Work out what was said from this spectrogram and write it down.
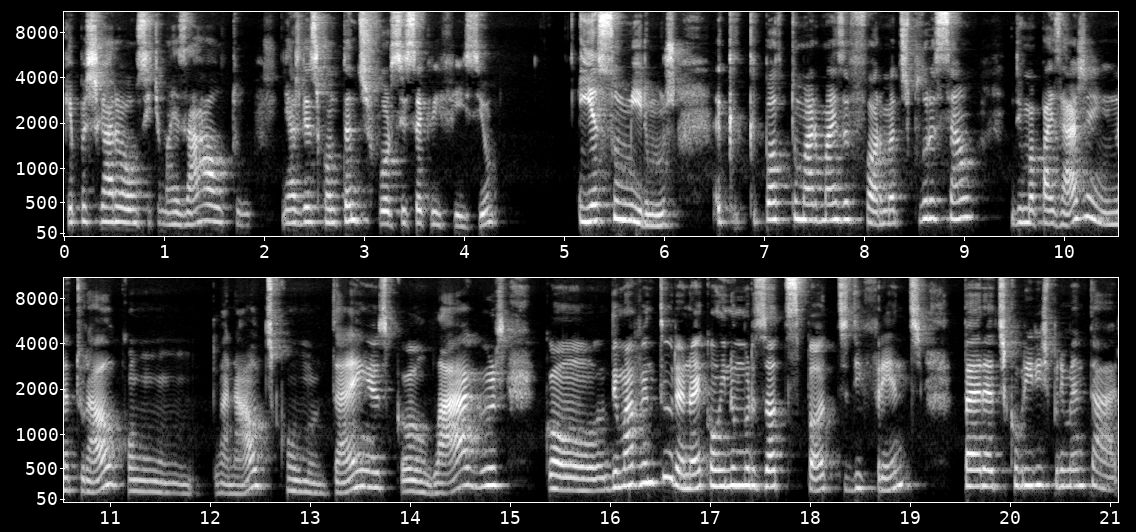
que é para chegar a um sítio mais alto e às vezes com tanto esforço e sacrifício e assumirmos que, que pode tomar mais a forma de exploração de uma paisagem natural, com planaltos, com montanhas, com lagos, com de uma aventura, não é? Com inúmeros hotspots diferentes para descobrir e experimentar.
